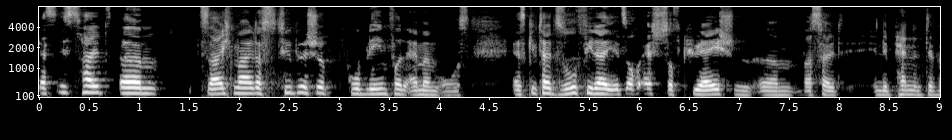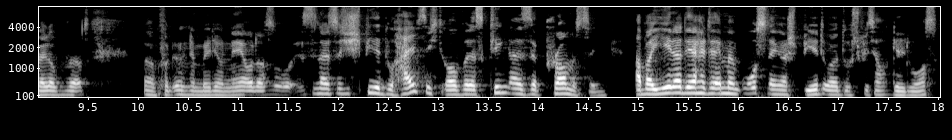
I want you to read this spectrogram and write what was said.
das ist halt, ähm, sag ich mal, das typische Problem von MMOs. Es gibt halt so viele, jetzt auch Ashes of Creation, ähm, was halt independent developed wird, äh, von irgendeinem Millionär oder so. Es sind halt solche Spiele, du hypst dich drauf, weil das klingt alles sehr promising. Aber jeder, der halt der MMOs länger spielt, oder du spielst ja auch Guild Wars,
